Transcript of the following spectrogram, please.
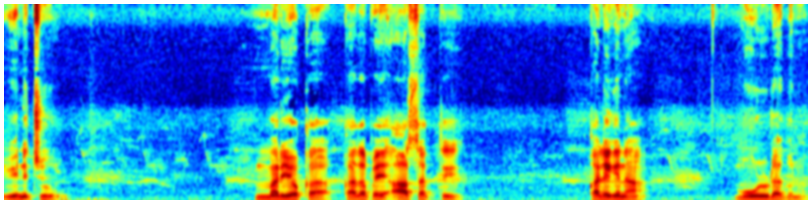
వినుచు మరి యొక్క కథపై ఆసక్తి కలిగిన మూడుడగును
